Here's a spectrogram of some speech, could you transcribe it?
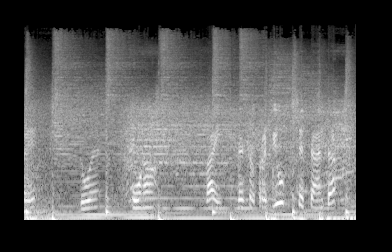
3, 2, 1, vai, destro 3 più, 70,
